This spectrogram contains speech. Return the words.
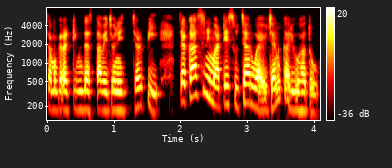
સમગ્ર ટીમ દસ્તાવેજોની ઝડપી ચકાસણી માટે સુચારું આયોજન કર્યું હતું.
